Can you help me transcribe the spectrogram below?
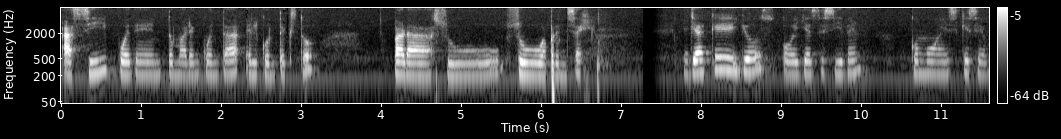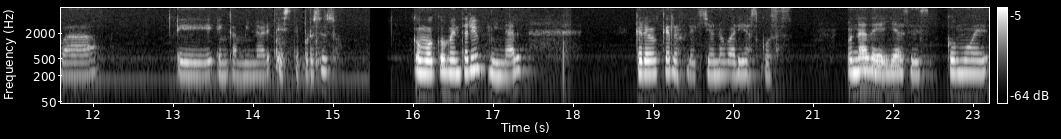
así pueden tomar en cuenta el contexto para su, su aprendizaje ya que ellos o ellas deciden cómo es que se va eh, encaminar este proceso. Como comentario final, creo que reflexiono varias cosas. Una de ellas es cómo, es,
